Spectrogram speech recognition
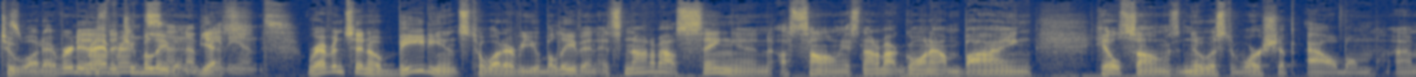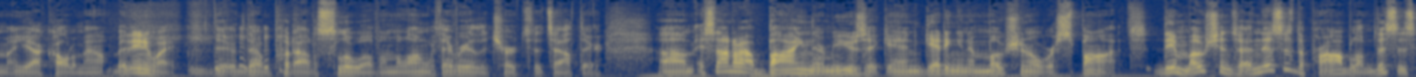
to whatever it is that you believe in. Obedience. Yes. Reverence and obedience to whatever you believe in. It's not about singing a song. It's not about going out and buying Hillsong's newest worship album. Um, yeah, I called them out. But anyway, they'll put out a slew of them along with every other church that's out there. Um, it's not about buying their music and getting an emotional response. The emotions, and this is the problem. This is,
